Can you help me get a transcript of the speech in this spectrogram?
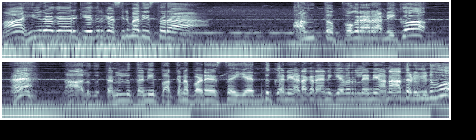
మా హీరో గారికి ఎదురుగా సినిమా తీస్తారా అంత పొగరారా మీకు? నాలుగు తనులు తని పక్కన పడేస్తే ఎందుకని అడగడానికి ఎవరు లేని అనాథుడివి నువ్వు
